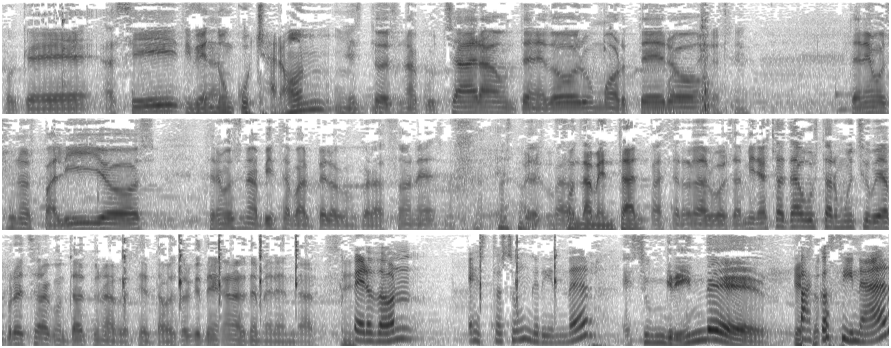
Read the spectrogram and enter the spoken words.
porque así... Estoy viendo un cucharón. un- Esto es una cuchara, un tenedor, un mortero. Sí. Tenemos unos palillos, tenemos una pinza para el pelo con corazones. Esto es para- Fundamental. Para cerrar las bolsas. Mira, esta te va a gustar mucho y voy a aprovechar a contarte una receta. Vosotros que tenéis ganas de merendar. Sí. Perdón, ¿esto es un grinder? ¡Es un grinder! ¿Qué ¿Para cocinar?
